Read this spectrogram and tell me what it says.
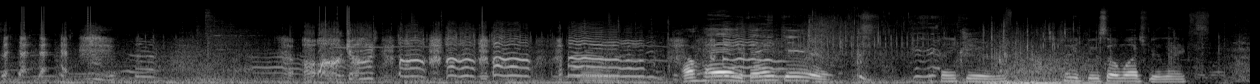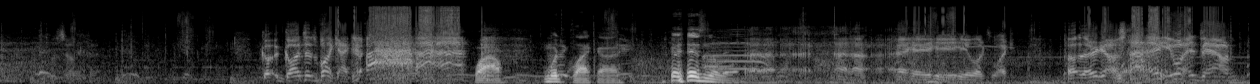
oh, God! Oh, oh, oh, oh. Oh, hey, thank you. Thank you. Thank you so much, Felix. Go, go into the black guy. Ah! Wow. Which black guy? There's no one. Uh, uh, uh, he, he, he looks like. Oh, there he goes. he went down.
